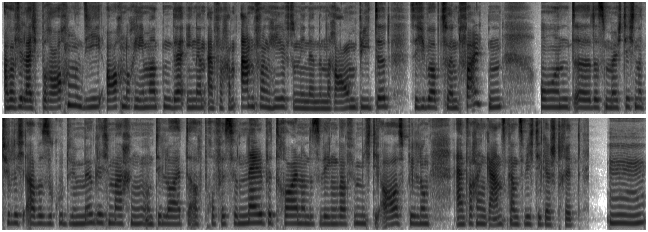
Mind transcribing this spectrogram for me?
Aber vielleicht brauchen die auch noch jemanden, der ihnen einfach am Anfang hilft und ihnen den Raum bietet, sich überhaupt zu entfalten. Und äh, das möchte ich natürlich aber so gut wie möglich machen und die Leute auch professionell betreuen. Und deswegen war für mich die Ausbildung einfach ein ganz, ganz wichtiger Schritt. Mhm.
